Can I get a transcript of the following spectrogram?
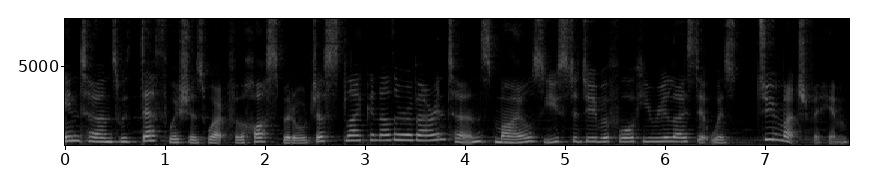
Interns with death wishes work for the hospital, just like another of our interns, Miles, used to do before he realized it was too much for him.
